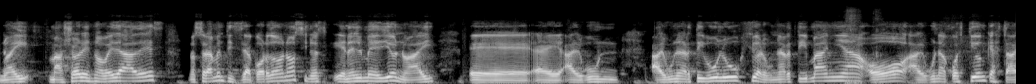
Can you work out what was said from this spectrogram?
No hay mayores novedades, no solamente si se acordó o no, sino si en el medio no hay eh, eh, algún, algún artigulugio, alguna artimaña o alguna cuestión que hasta,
